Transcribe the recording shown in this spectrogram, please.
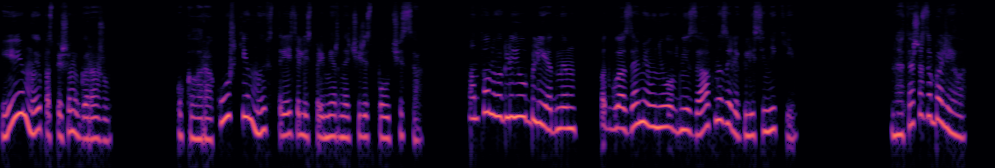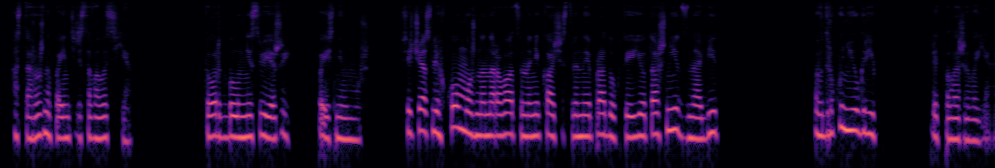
и мы поспешим к гаражу. Около ракушки мы встретились примерно через полчаса. Антон выглядел бледным, под глазами у него внезапно залегли синяки. «Наташа заболела?» — осторожно поинтересовалась я. Торт был не свежий, — пояснил муж. «Сейчас легко можно нарваться на некачественные продукты. Ее тошнит, знобит». «Вдруг у нее грипп?» — предположила я.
